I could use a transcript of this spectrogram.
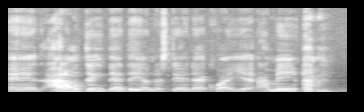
And I don't think that they understand that quite yet. I mean,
